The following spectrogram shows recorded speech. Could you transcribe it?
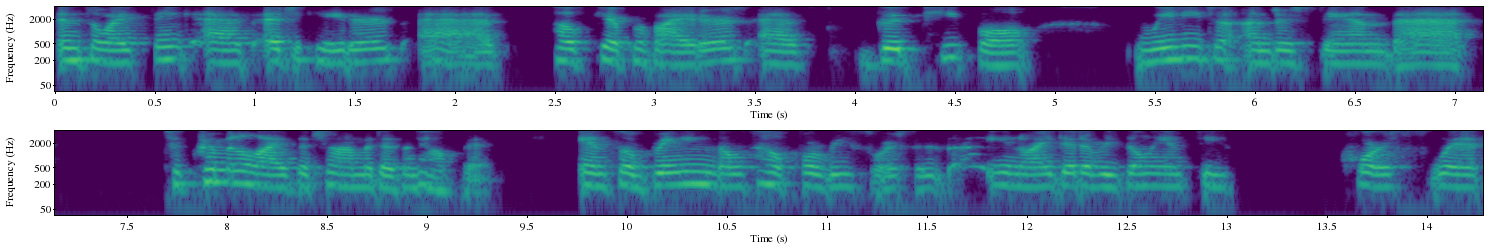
And so I think as educators, as healthcare providers, as good people, we need to understand that to criminalize the trauma doesn't help it. And so bringing those helpful resources, you know, I did a resiliency course with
